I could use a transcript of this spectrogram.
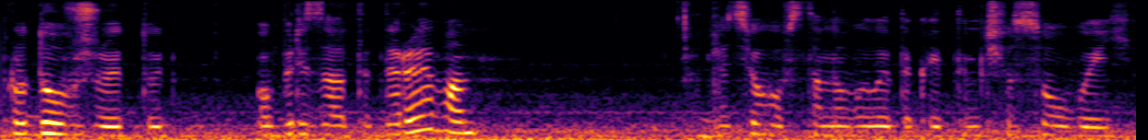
Продовжую тут обрізати дерева. Для цього встановили такий тимчасовий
